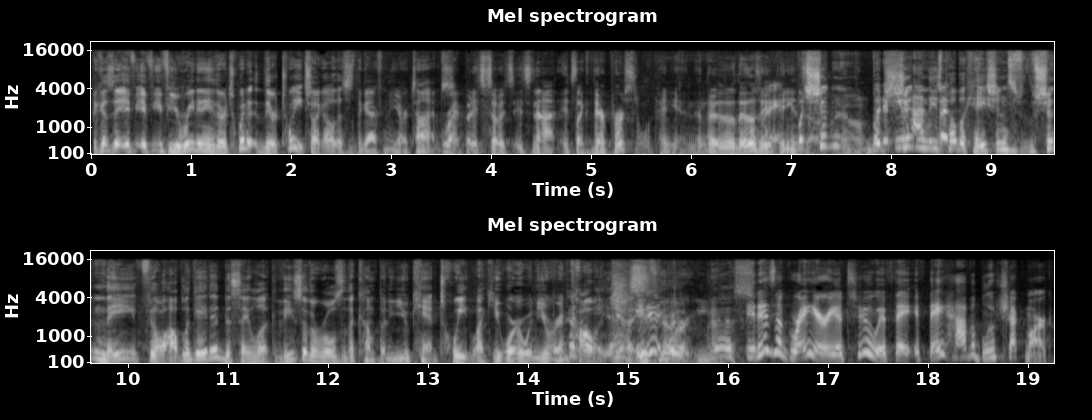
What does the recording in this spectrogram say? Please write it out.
Because if, if, if you read any of their Twitter their tweets, you're like, oh, this is the guy from the New York Times. Right, but it's so it's it's not it's like their personal opinion, and they're, they're- those are the Right. opinions But shouldn't my own. but, But shouldn't have- these but- publications shouldn't they feel obligated to say, look, these are the rules of the company. You can't tweet like you were when you were in college. Yes, It if is- you were, yes. It is a gray area too. If they if they have a blue check mark,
